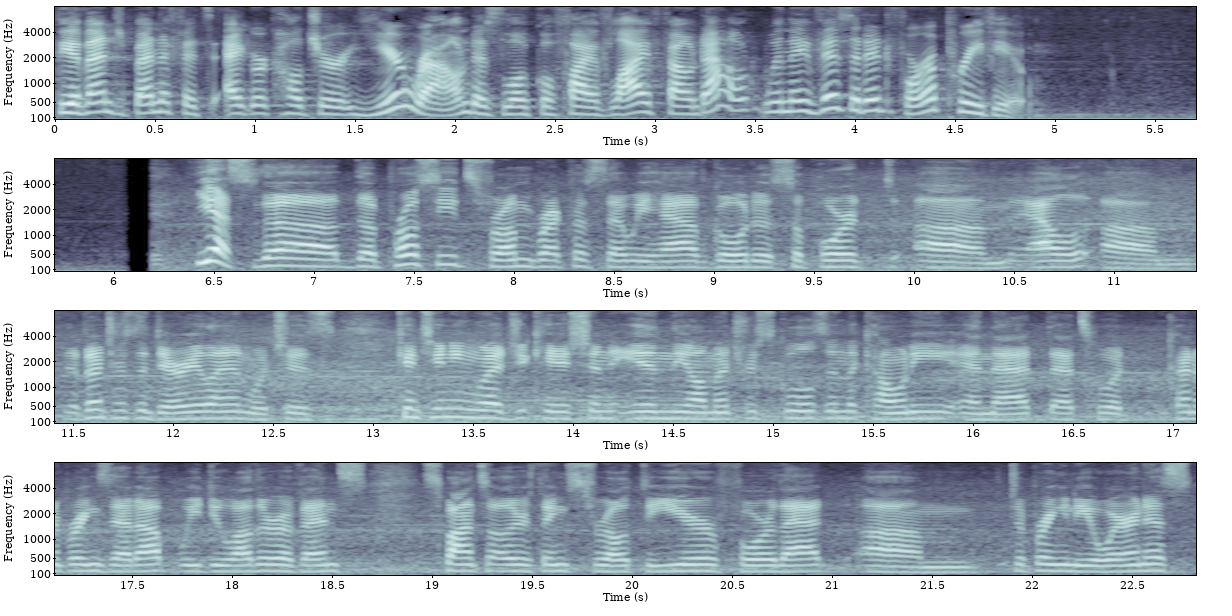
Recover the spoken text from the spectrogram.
The event benefits agriculture year-round, as Local 5 Live found out when they visited for a preview. Yes, the the proceeds from breakfast that we have go to support um, Al, um, Adventures in Dairyland, which is continuing education in the elementary schools in the county, and that that's what kind of brings that up. We do other events, sponsor other things throughout the year for that um, to bring the awareness,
